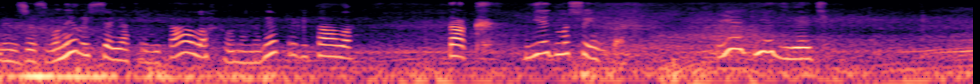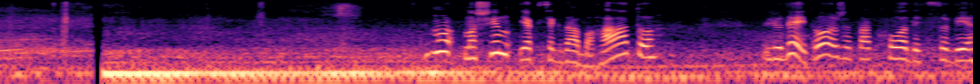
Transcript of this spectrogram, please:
Ми вже дзвонилися, я привітала, вона мене привітала. Так, їдь машинка. Їдь, їдь, їдь. Ну, машин, як завжди, багато. Людей теж так ходить собі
